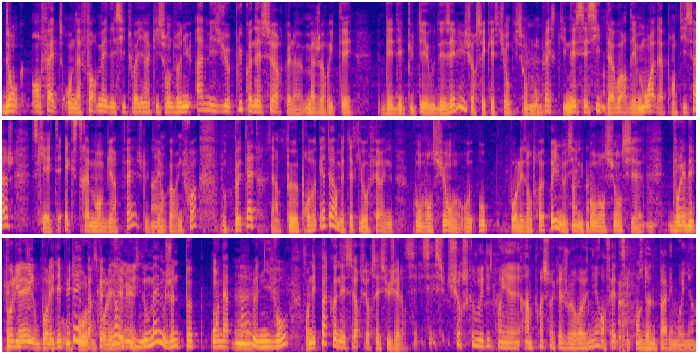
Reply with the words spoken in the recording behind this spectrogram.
Donc, en fait, on a formé des citoyens qui sont devenus, à mes yeux, plus connaisseurs que la majorité des députés ou des élus sur ces questions qui sont mmh. complexes, qui nécessitent d'avoir des mois d'apprentissage, ce qui a été extrêmement bien fait, je le dis encore une fois. Donc peut-être, c'est un peu provocateur, mais peut-être qu'il faut faire une convention au, pour les entreprises, mais aussi une convention pour les politiques pour les députés. parce que nous-mêmes, je ne peux, on n'a pas hmm. le niveau, on n'est pas connaisseur sur ces sujets-là. Sur ce que vous dites, il y a un point sur lequel je veux revenir, en fait, c'est qu'on ne se donne pas les moyens.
